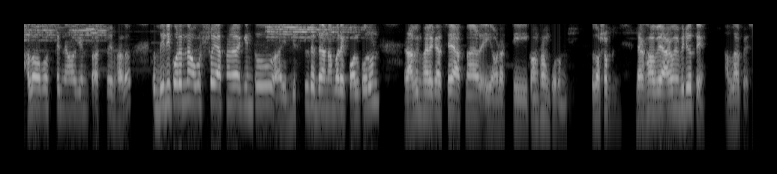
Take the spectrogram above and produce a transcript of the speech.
ভালো অবস্থায় নেওয়া কিন্তু আসলে ভালো। তো দেরি করেন না অবশ্যই আপনারা কিন্তু ডিসপ্লেতে দেওয়া নাম্বারে কল করুন। রাবিন ভাইয়ের কাছে আপনার এই অর্ডারটি কনফার্ম করুন। তো দর্শক দেখা হবে আগামী ভিডিওতে আল্লাহ হাফেজ।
